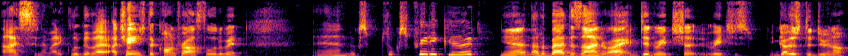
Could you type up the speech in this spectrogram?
Nice cinematic. Look at that. I changed the contrast a little bit and looks looks pretty good. Yeah, not a bad design, right? It did reach uh, reaches it goes to Duna.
